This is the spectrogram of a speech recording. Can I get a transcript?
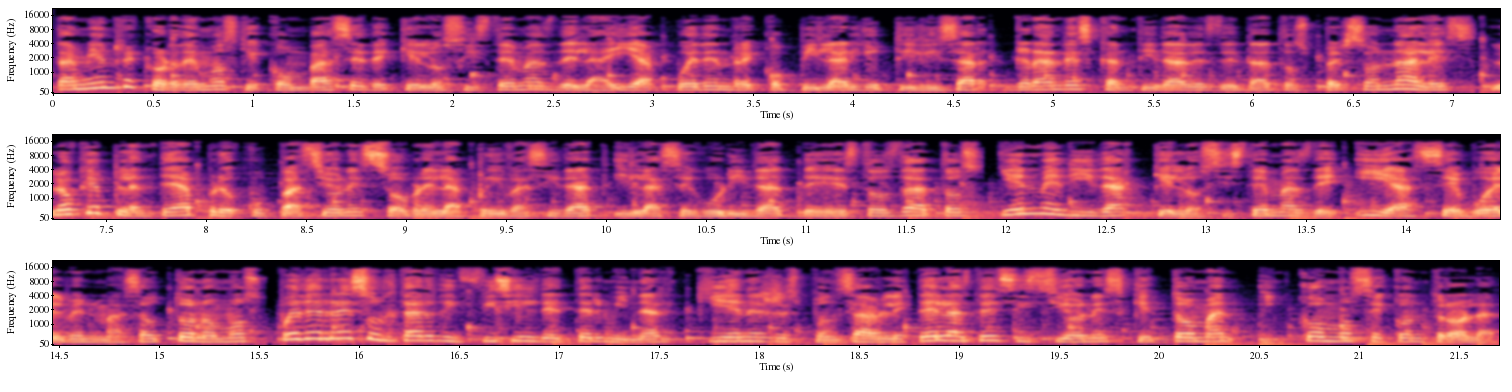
También recordemos que con base de que los sistemas de la IA pueden recopilar y utilizar grandes cantidades de datos personales, lo que plantea preocupaciones sobre la privacidad y la seguridad de estos datos y en medida que los sistemas de IA se vuelven más autónomos, puede resultar difícil determinar quién es responsable de las decisiones que toman y cómo se controlan.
